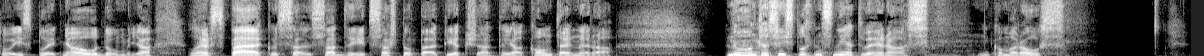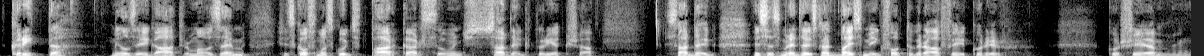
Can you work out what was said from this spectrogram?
to izplietņu audumu, ja, lai ar spēku sa, sadzītu, saštopētu iekšā tajā konteinerā. Nu, un tas izplatnes nietvērās. Kamarovs krita milzīgā ātrumā uz zemi, šis kosmosa kuģis pārkars un viņš sadeg tur iekšā sadeg. Es esmu redzējis tādu baismīgu fotografiju, kur ir kur šie mm,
